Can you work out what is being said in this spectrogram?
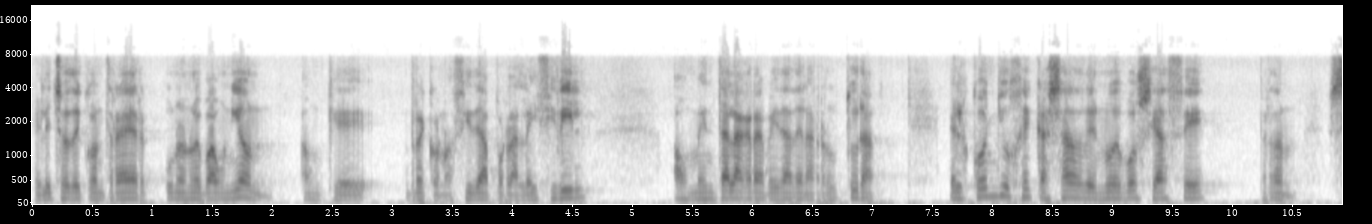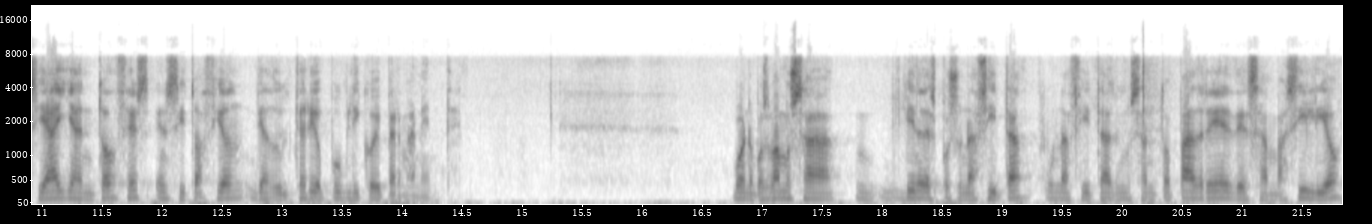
El hecho de contraer una nueva unión, aunque reconocida por la ley civil, aumenta la gravedad de la ruptura. El cónyuge casado de nuevo se hace, perdón, se halla entonces en situación de adulterio público y permanente. Bueno, pues vamos a. Viene después una cita, una cita de un Santo Padre de San Basilio,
